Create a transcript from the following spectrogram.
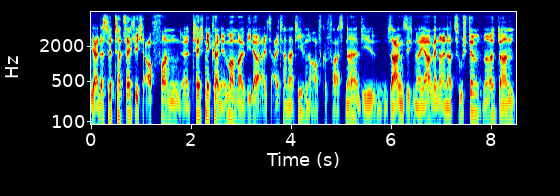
Ja, das wird tatsächlich auch von äh, Technikern immer mal wieder als Alternativen aufgefasst. Ne? Die sagen sich, na ja, wenn einer zustimmt, ne, dann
